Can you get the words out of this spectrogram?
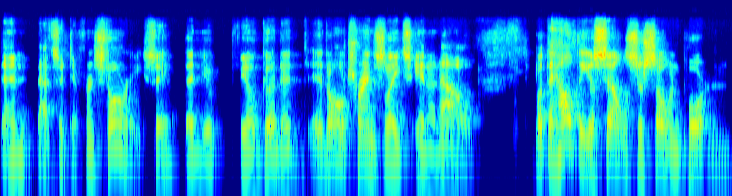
then that's a different story. See, then you feel good. It, it all translates in and out. But the healthier cells are so important.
